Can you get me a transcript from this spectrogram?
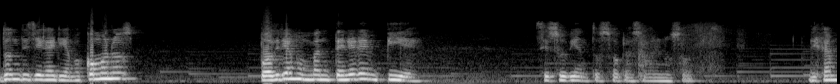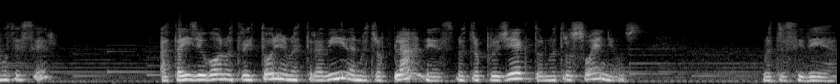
¿Dónde llegaríamos? ¿Cómo nos podríamos mantener en pie si su viento sopla sobre nosotros? ¿Dejamos de ser? Hasta ahí llegó nuestra historia, nuestra vida, nuestros planes, nuestros proyectos, nuestros sueños, nuestras ideas.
